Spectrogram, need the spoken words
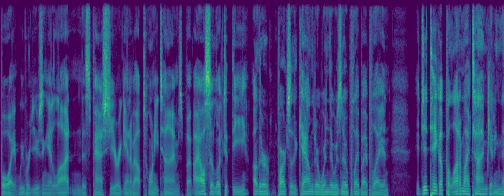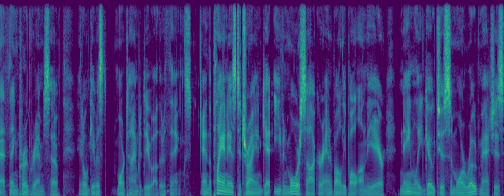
boy, we were using it a lot. And this past year, again, about 20 times. But I also looked at the other parts of the calendar when there was no play by play. And it did take up a lot of my time getting that thing programmed, so it'll give us more time to do other things. And the plan is to try and get even more soccer and volleyball on the air, namely, go to some more road matches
